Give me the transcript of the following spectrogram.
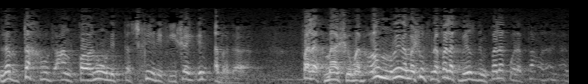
لم تخرج عن قانون التسخير في شيء أبدا. فلك ماشي وما عمرنا ما شفنا فلك بيصدم فلك ولا بتاع ولا أي حاجة.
